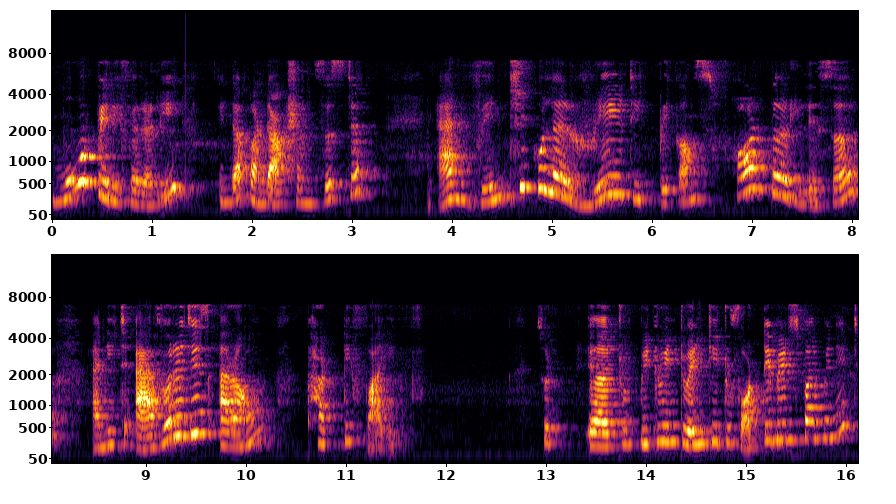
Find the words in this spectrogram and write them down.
more peripherally in the conduction system and ventricular rate it becomes further lesser and it averages around 35. So uh, to between 20 to 40 beats per minute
